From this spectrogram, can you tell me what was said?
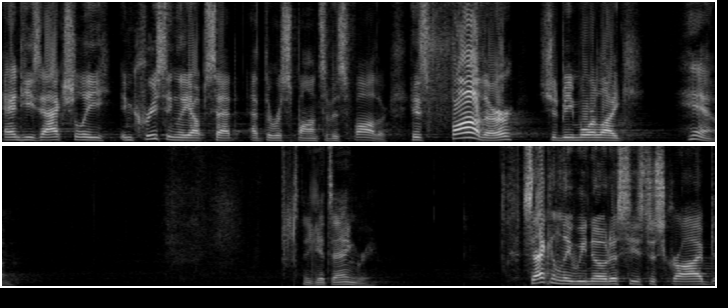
and he's actually increasingly upset at the response of his father. His father should be more like him. He gets angry. Secondly, we notice he's described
